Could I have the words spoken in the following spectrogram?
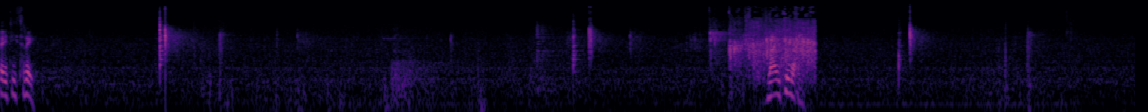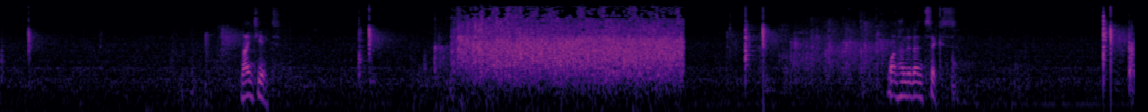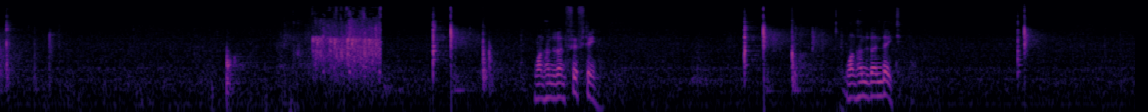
Eighty-three. Ninety-one. Ninety-eight. One hundred and six. 115, 180,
